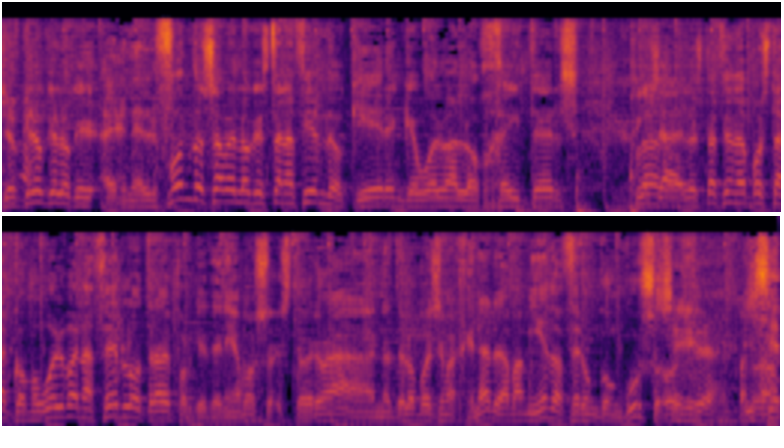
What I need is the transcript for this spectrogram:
Yo creo que lo que en el fondo sabes lo que están haciendo, quieren que vuelvan los haters. Claro. O sea, lo está haciendo aposta como vuelvan a hacerlo otra vez porque teníamos esto era una no te lo puedes imaginar, daba miedo hacer un concurso. Sí, Hostia.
